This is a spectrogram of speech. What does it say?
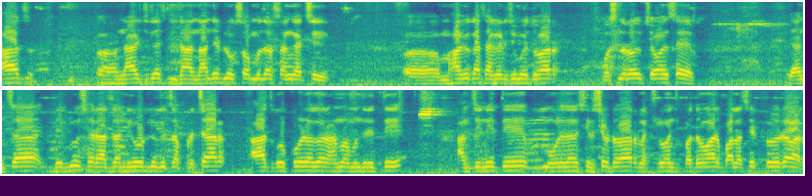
आज अ, जिल्ह्यातील ना नांदेड लोकसभा मतदारसंघाचे महाविकास आघाडीचे उमेदवार वसंतराव चव्हाण साहेब यांचा देगलूर शहराचा निवडणुकीचा प्रचार आज गोकुळनगर हनुमान मंदिर येथे आमचे नेते मौलाना शिरशेटवार लक्ष्मीवंश पदवार बालासाहेब टोळेवार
